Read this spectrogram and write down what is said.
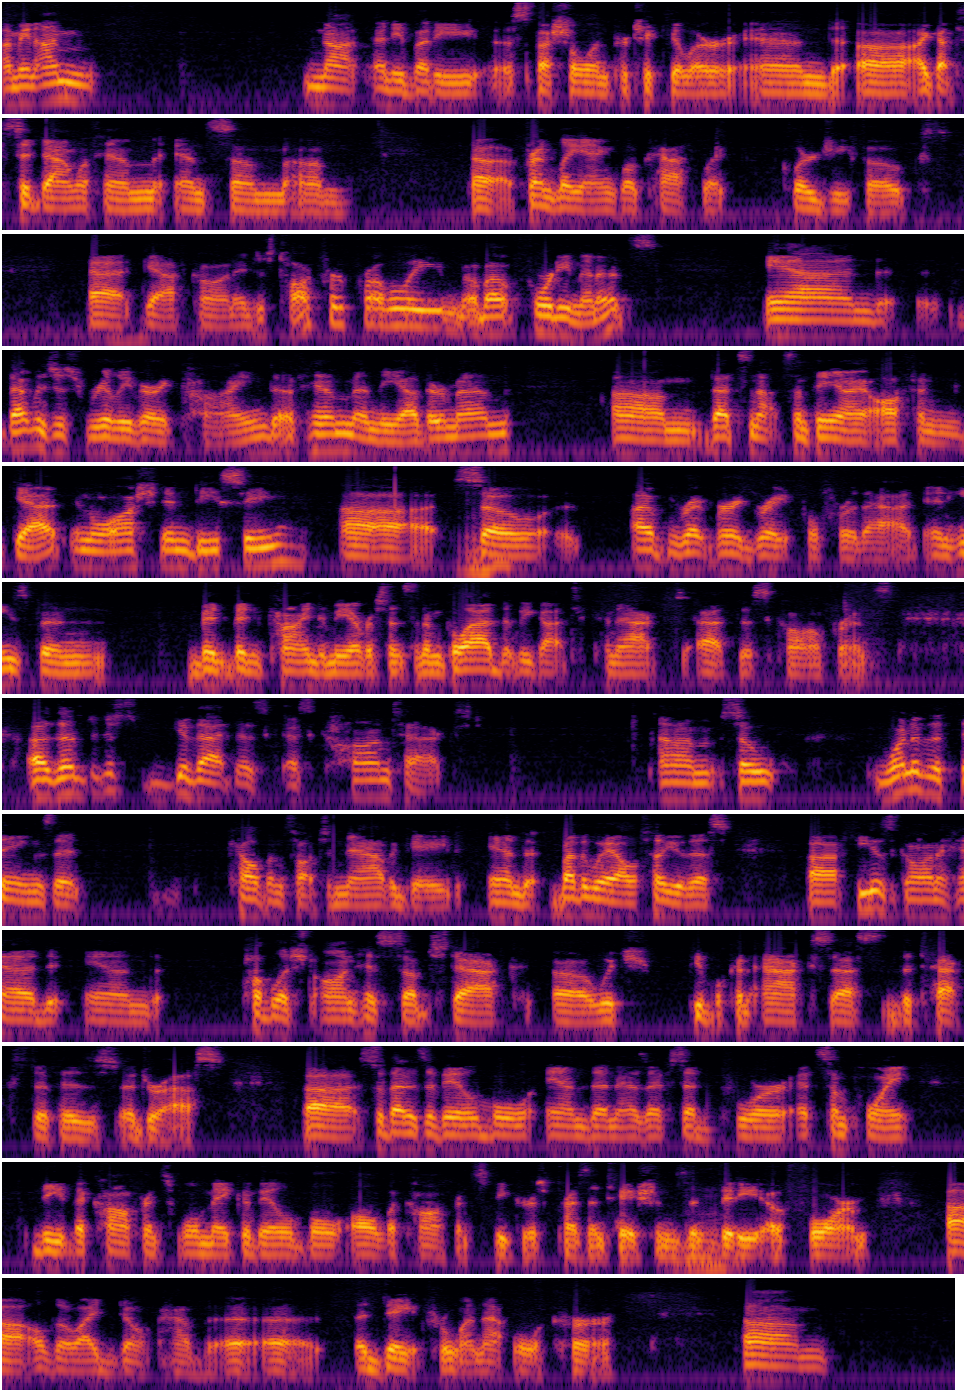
I mean, I'm not anybody special in particular, and uh, I got to sit down with him and some um, uh, friendly Anglo Catholic clergy folks at GAFCON and just talk for probably about 40 minutes. And that was just really very kind of him and the other men. Um, that's not something I often get in Washington, D.C. Uh, mm-hmm. So I'm very grateful for that. And he's been, been, been kind to me ever since. And I'm glad that we got to connect at this conference. Uh, to just give that as, as context. Um, so, one of the things that Calvin sought to navigate, and by the way, I'll tell you this uh, he has gone ahead and published on his Substack, uh, which people can access the text of his address. Uh, so that is available. And then, as I've said before, at some point, the, the conference will make available all the conference speakers' presentations in mm-hmm. video form, uh, although I don't have a, a, a, date for when that will occur. Um,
